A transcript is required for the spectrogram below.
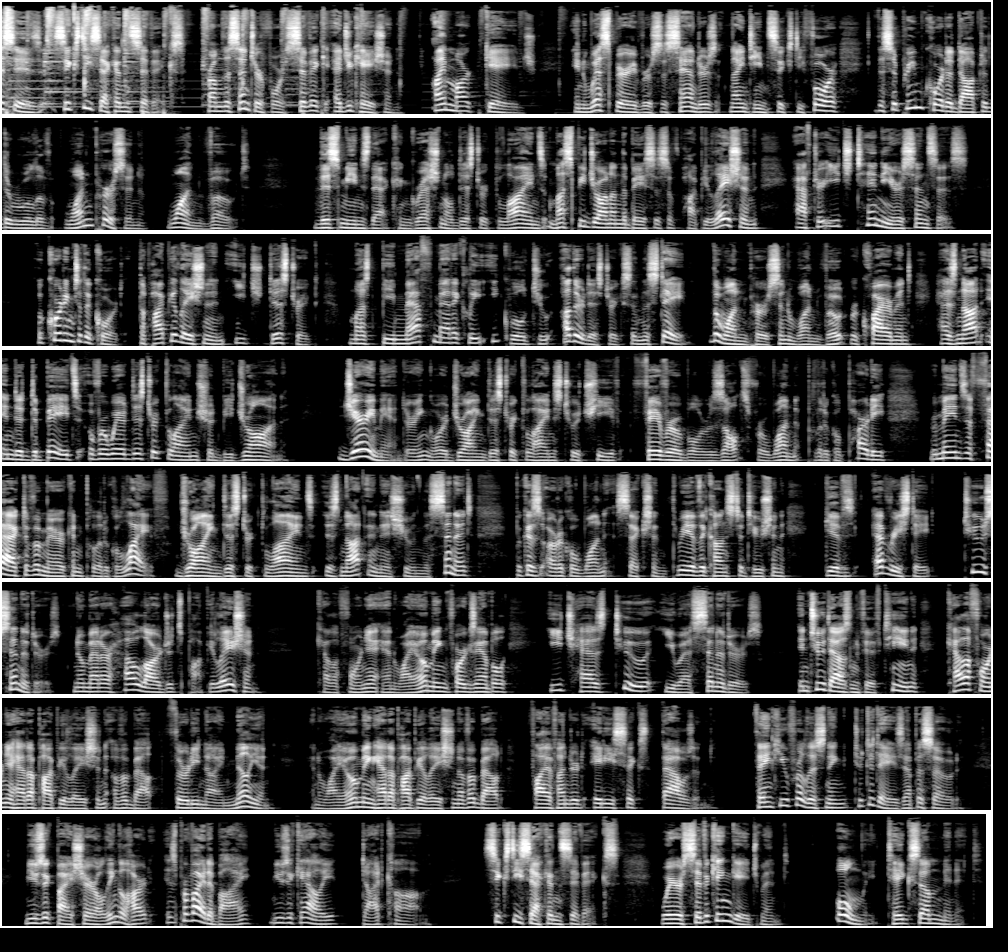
This is 60 Second Civics from the Center for Civic Education. I'm Mark Gage. In Wesberry v. Sanders, 1964, the Supreme Court adopted the rule of one person, one vote. This means that congressional district lines must be drawn on the basis of population after each 10 year census. According to the court, the population in each district must be mathematically equal to other districts in the state. The one person, one vote requirement has not ended debates over where district lines should be drawn. Gerrymandering, or drawing district lines to achieve favorable results for one political party, remains a fact of American political life. Drawing district lines is not an issue in the Senate because Article 1, Section 3 of the Constitution gives every state two senators, no matter how large its population. California and Wyoming, for example, each has two U.S. senators. In 2015, California had a population of about 39 million, and Wyoming had a population of about 586,000. Thank you for listening to today's episode. Music by Cheryl Engelhardt is provided by musicalley.com. 60 Second Civics, where civic engagement only takes a minute.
